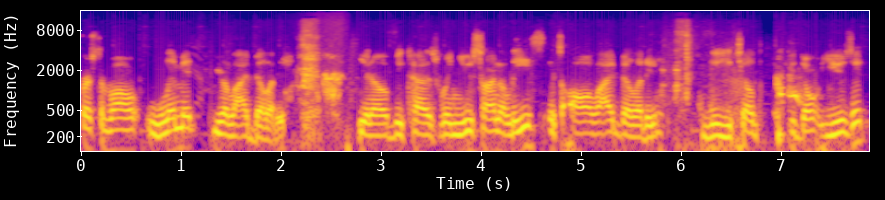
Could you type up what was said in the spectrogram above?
first of all, limit your liability. You know, because when you sign a lease, it's all liability. The utility, if you don't use it,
